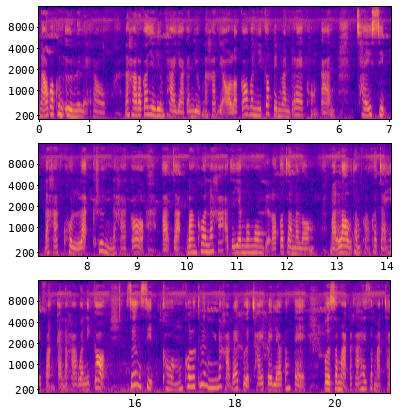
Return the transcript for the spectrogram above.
หนาวกว่าคนอื่นเลยแหละเรานะคะแล้วก็อย่าลืมทายากันยุงนะคะ เดี๋ยวแล้วก็วันนี้ก็เป็นวันแรกของการ ใช้สิทธิ์นะคะคนละครึ่งนะคะ ก็อาจจะบางคนนะคะ อาจจะยังงงๆ เดี๋ยวเราก็จะมาลองมาเล่าทำความเข้าใจให้ฟังกันนะคะ วันนี้ก็ซึ่งสิทธิ์ของคนละครึ่งนี้นะคะ ได้เปิดใช้ไปแล้วตั้งแต่เปิดสมัครนะคะ ให้สมัครใช้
